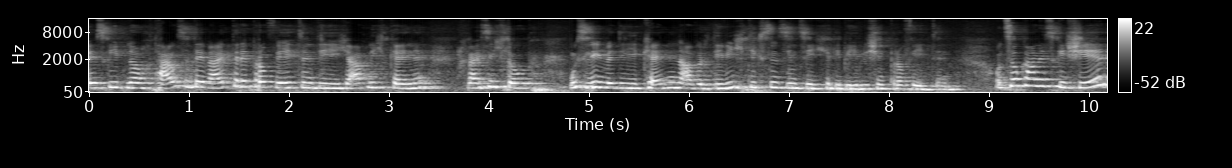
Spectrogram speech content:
Es gibt noch tausende weitere Propheten, die ich auch nicht kenne. Ich weiß nicht, ob Muslime die kennen, aber die wichtigsten sind sicher die biblischen Propheten. Und so kann es geschehen,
